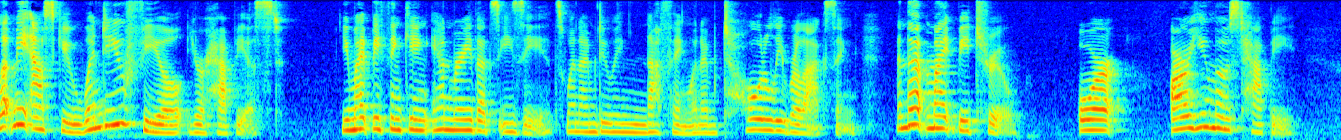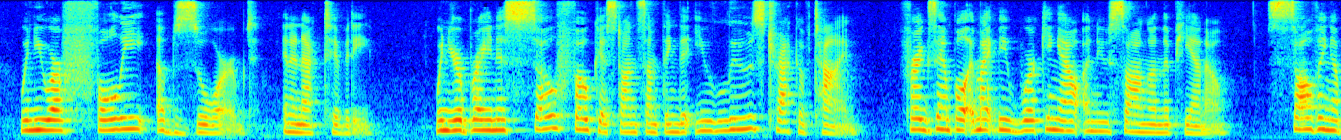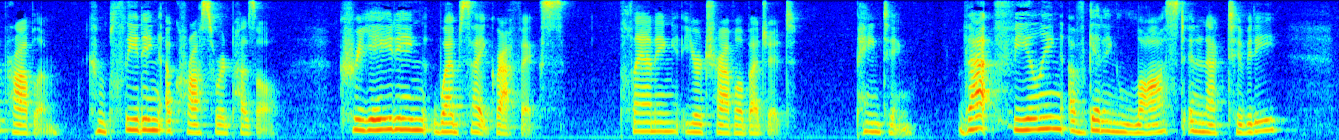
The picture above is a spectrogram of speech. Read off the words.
Let me ask you, when do you feel your happiest? You might be thinking, Anne Marie, that's easy. It's when I'm doing nothing, when I'm totally relaxing. And that might be true. Or are you most happy when you are fully absorbed in an activity? When your brain is so focused on something that you lose track of time? For example, it might be working out a new song on the piano, solving a problem, completing a crossword puzzle, creating website graphics, planning your travel budget, painting. That feeling of getting lost in an activity,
